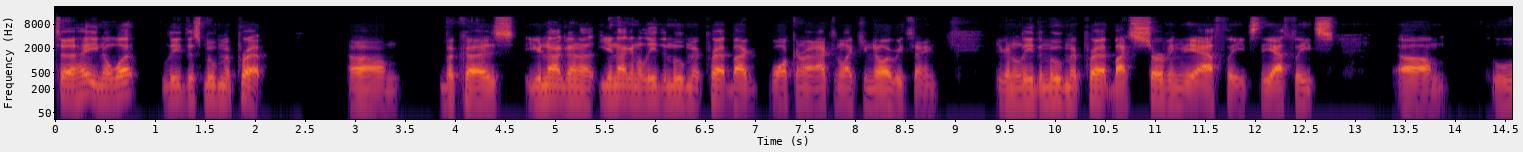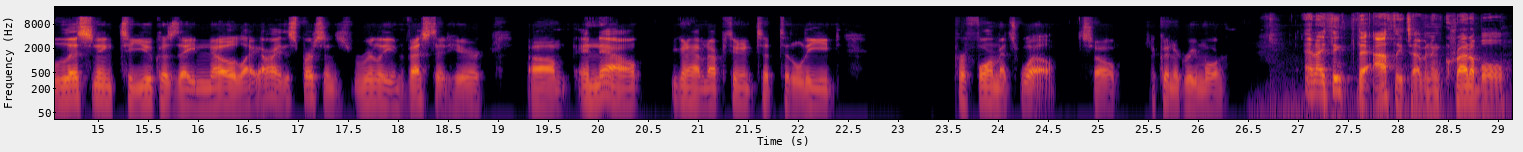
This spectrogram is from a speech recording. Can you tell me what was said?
to, hey, you know what? Lead this movement prep. Um, because you're not gonna you're not gonna lead the movement prep by walking around acting like you know everything. You're going to lead the movement prep by serving the athletes. The athletes um, listening to you because they know, like, all right, this person's really invested here. Um, and now you're going to have an opportunity to, to lead performance well. So I couldn't agree more. And I think the athletes have an incredible,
